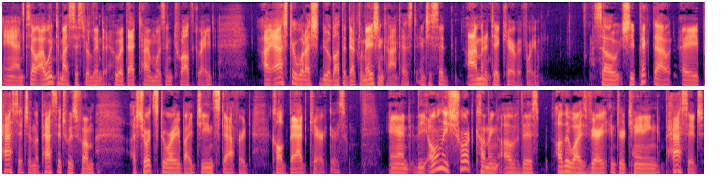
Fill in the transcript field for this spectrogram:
And so I went to my sister Linda, who at that time was in 12th grade. I asked her what I should do about the declamation contest, and she said, I'm going to take care of it for you. So she picked out a passage, and the passage was from a short story by Jean Stafford called Bad Characters. And the only shortcoming of this otherwise very entertaining passage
